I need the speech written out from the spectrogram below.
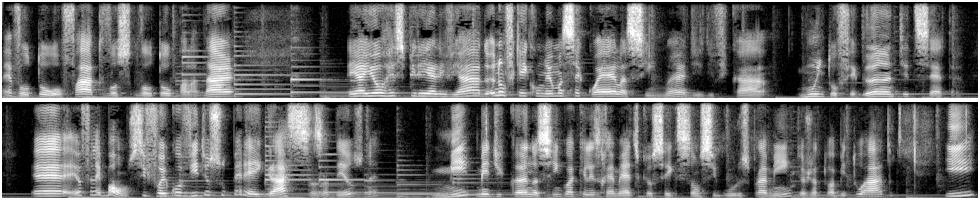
É, voltou o olfato, voltou o paladar, e aí eu respirei aliviado. Eu não fiquei com nenhuma sequela assim, né, de, de ficar muito ofegante, etc. É, eu falei, bom, se foi Covid, eu superei, graças a Deus, né? Me medicando assim com aqueles remédios que eu sei que são seguros para mim, que eu já estou habituado, e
